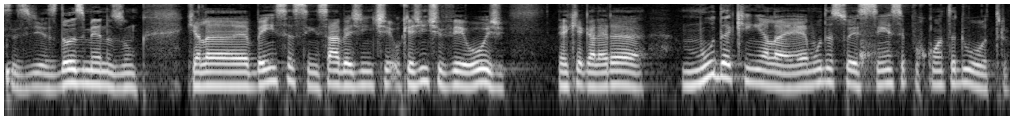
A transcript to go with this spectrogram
esses dias, 12 menos 1, que ela é bem assim, sabe? A gente, o que a gente vê hoje é que a galera muda quem ela é, muda sua essência por conta do outro.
